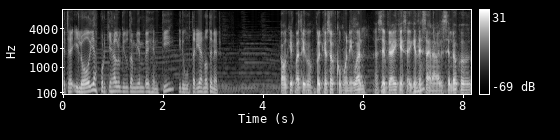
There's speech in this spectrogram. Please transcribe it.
¿cachai? Y lo odias porque es algo que tú también ves en ti y te gustaría no tener. Qué cuático, porque eso es común igual. Siempre hay que, hay que Ujú. desagradar ese loco.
